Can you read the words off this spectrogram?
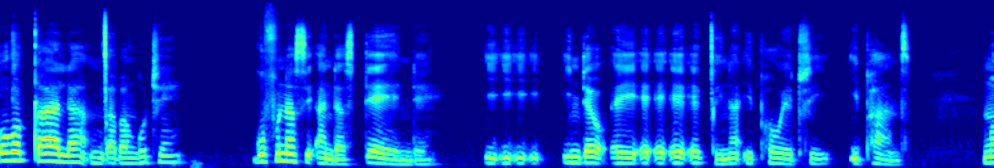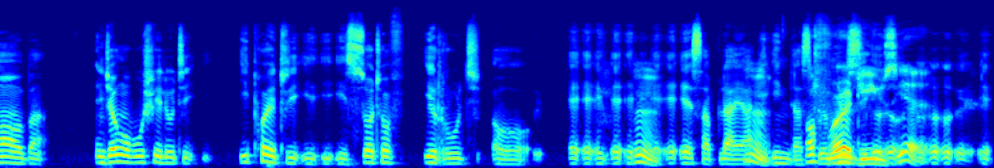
okokuqala ngicabanga ukuthi kufuna si understand i- i- i- into egcina ipoetry iphansi ngoba njengoba ushilo ukuthi i- i- is sort of i-root or e- supplier Mm. i-industry Of word use, uh, uh, yeah.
